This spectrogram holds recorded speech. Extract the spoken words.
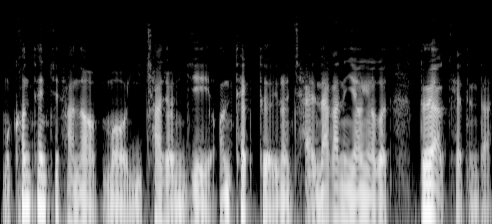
뭐 컨텐츠 산업, 뭐 2차 전지, 언택트 이런 잘 나가는 영역은 도약해야 된다.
